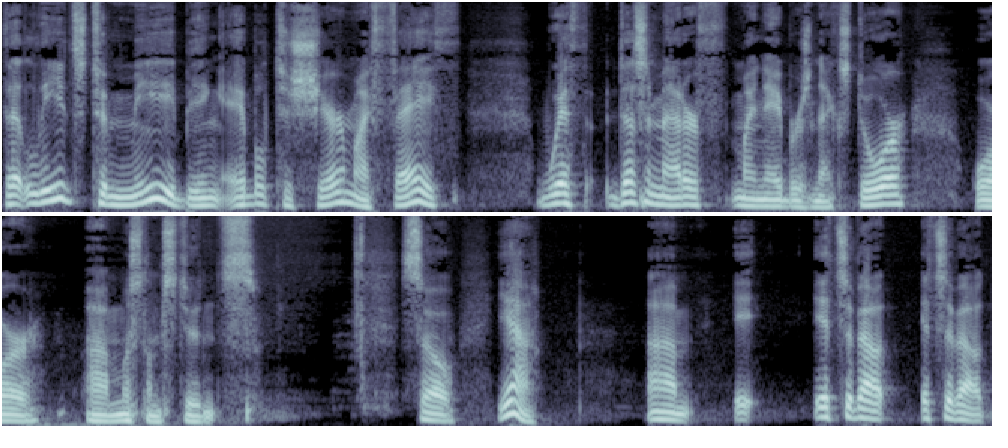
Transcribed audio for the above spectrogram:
that leads to me being able to share my faith with, doesn't matter if my neighbors next door or uh, Muslim students. So, yeah, um, it, it's about it's about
